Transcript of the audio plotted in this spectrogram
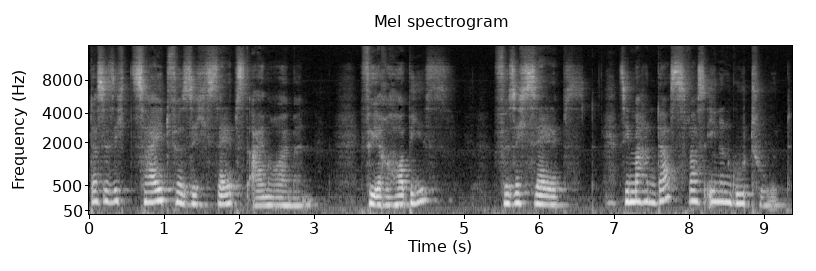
dass sie sich Zeit für sich selbst einräumen, für ihre Hobbys, für sich selbst. Sie machen das, was ihnen gut tut.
